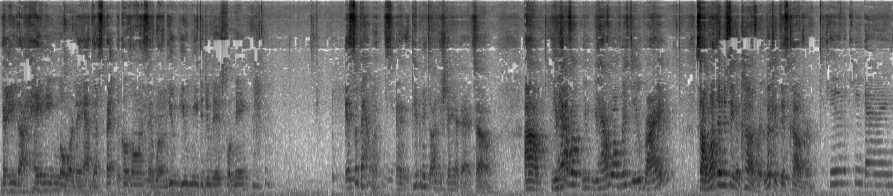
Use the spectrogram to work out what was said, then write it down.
they're either hating or they have their spectacles on and say, "Well, you you need to do this for me." it's a balance, and people need to understand that. So, um, you have a you, you have one with you, right? So I want them to see the cover. Look at this cover. In the queue, guys.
